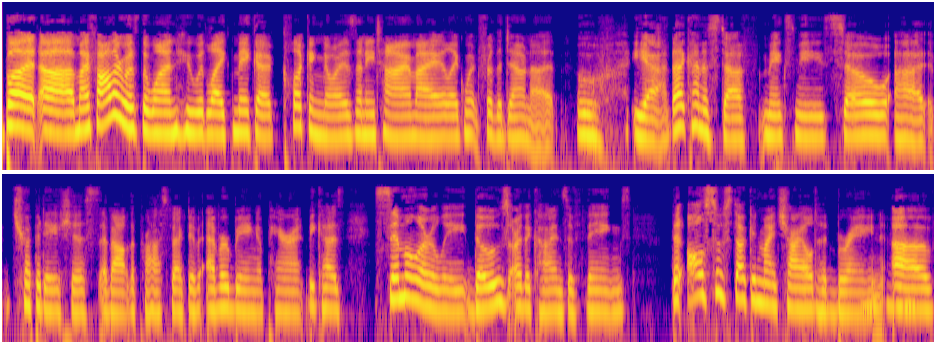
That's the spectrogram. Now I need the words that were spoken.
But uh, my father was the one who would like make a clucking noise anytime I like went for the donut. Ooh, yeah, that kind of stuff makes me so uh, trepidatious about the prospect of ever being a parent because similarly, those are the kinds of things that also stuck in my childhood brain of,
